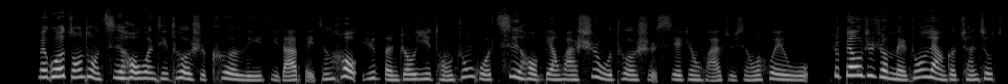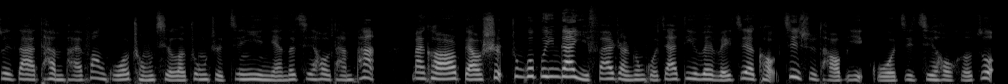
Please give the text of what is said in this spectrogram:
美国总统气候问题特使克里抵达北京后，于本周一同中国气候变化事务特使谢振华举行了会晤。这标志着美中两个全球最大碳排放国重启了终止近一年的气候谈判。迈克尔表示，中国不应该以发展中国家地位为借口，继续逃避国际气候合作。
